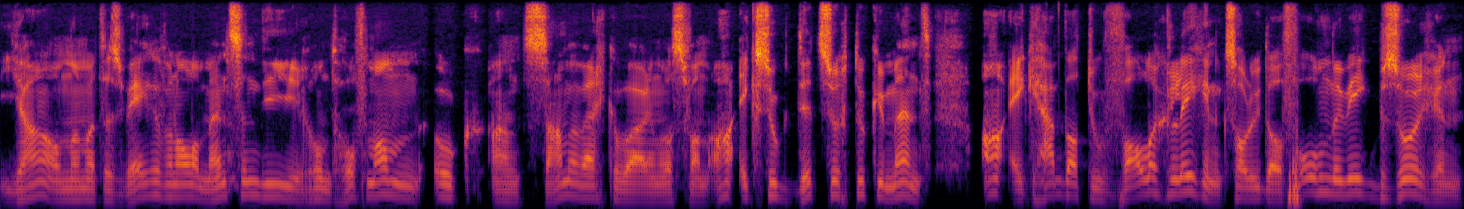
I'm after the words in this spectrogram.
Ja, om dan maar te zwijgen van alle mensen die rond Hofman ook aan het samenwerken waren, was van, ah, ik zoek dit soort document. Ah, ik heb dat toevallig liggen. Ik zal u dat volgende week bezorgen.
